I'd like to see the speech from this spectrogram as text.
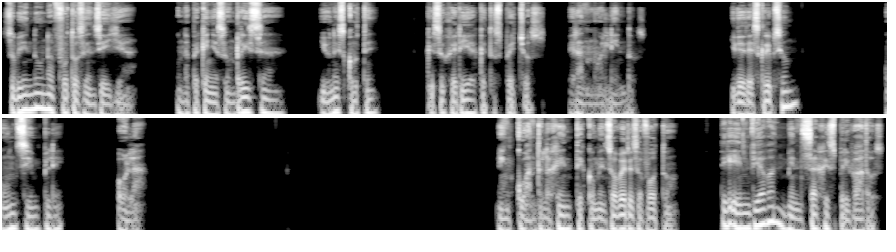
subiendo una foto sencilla, una pequeña sonrisa y un escote que sugería que tus pechos eran muy lindos. Y de descripción, un simple hola. En cuanto la gente comenzó a ver esa foto, te enviaban mensajes privados,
